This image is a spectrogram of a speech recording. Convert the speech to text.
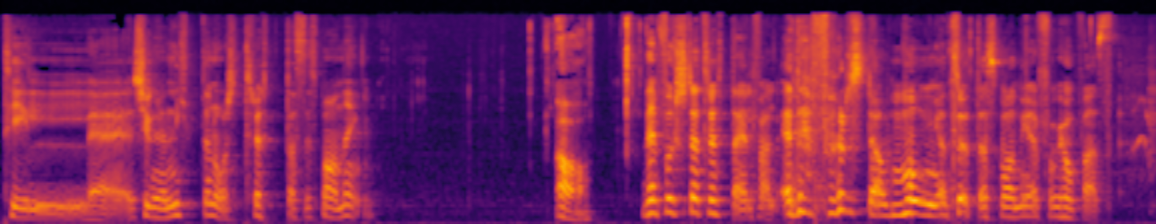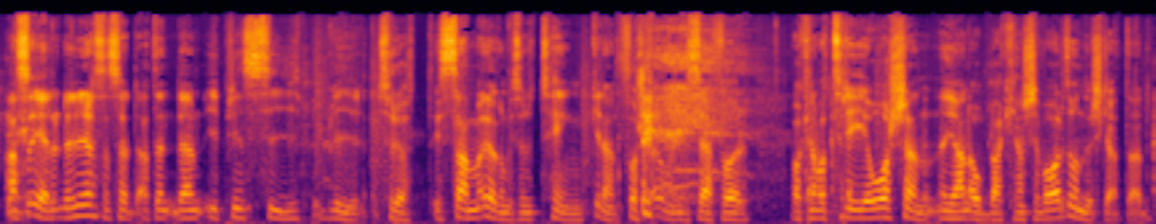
till eh, 2019 års tröttaste spaning. Ja, Den första trötta i alla fall. Den första av många trötta spaningar får vi hoppas. Alltså är den är nästan så att den, den i princip blir trött i samma ögonblick som du tänker den första vill säga för vad kan det vara, tre år sedan när Jan Oblak kanske var lite underskattad.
